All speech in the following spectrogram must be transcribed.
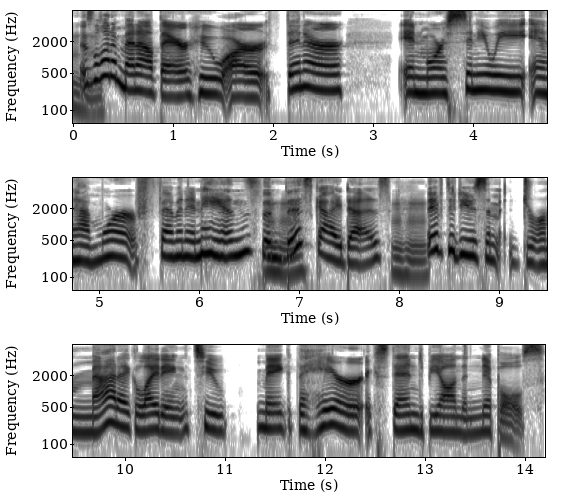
There's Hmm. a lot of men out there who are thinner and more sinewy and have more feminine hands than Mhm. this guy does. Mhm. They have to do some dramatic lighting to make the hair extend beyond the nipples.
